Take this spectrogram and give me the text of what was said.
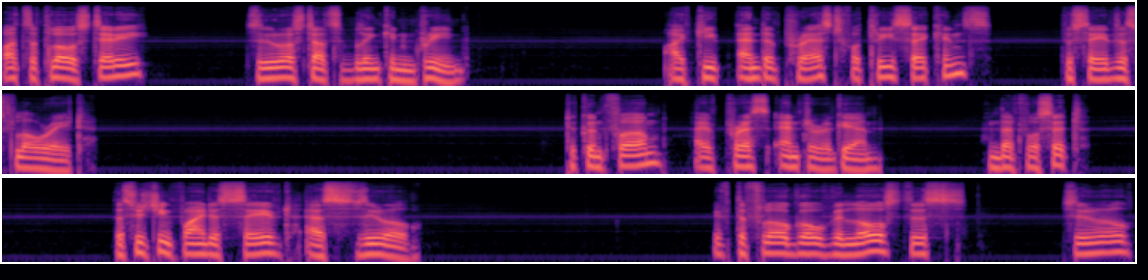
Once the flow is steady, zero starts blinking green. I keep enter pressed for 3 seconds to save this flow rate. To confirm, I press enter again. And that was it. The switching point is saved as 0. If the flow go below this 0,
